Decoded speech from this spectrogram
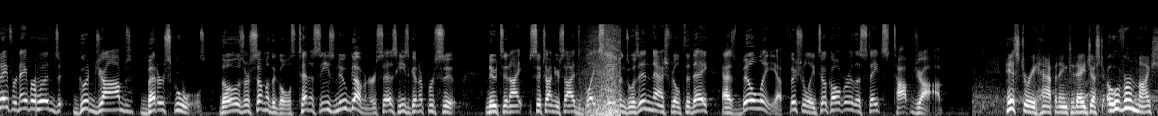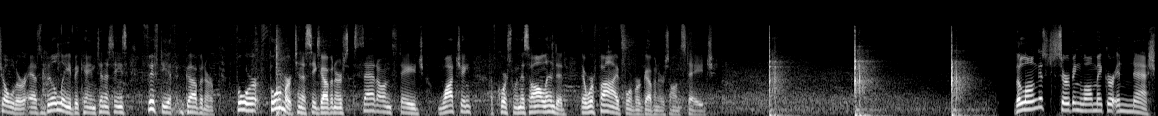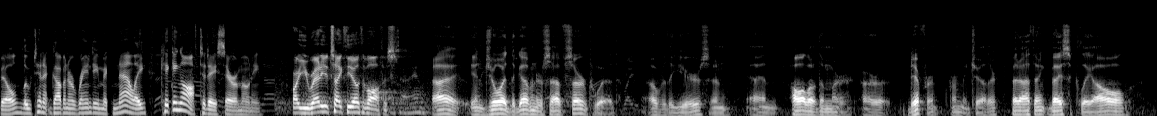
Safer neighborhoods, good jobs, better schools. Those are some of the goals Tennessee's new governor says he's going to pursue. New tonight, 6 on your sides, Blake Stevens was in Nashville today as Bill Lee officially took over the state's top job. History happening today just over my shoulder as Bill Lee became Tennessee's 50th governor. Four former Tennessee governors sat on stage watching. Of course, when this all ended, there were five former governors on stage. The longest serving lawmaker in Nashville, Lieutenant Governor Randy McNally, kicking off today's ceremony. Are you ready to take the oath of office? I enjoyed the governors I've served with over the years, and, and all of them are, are different from each other. But I think basically all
